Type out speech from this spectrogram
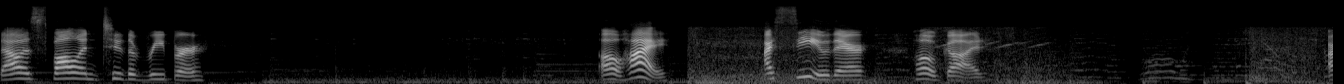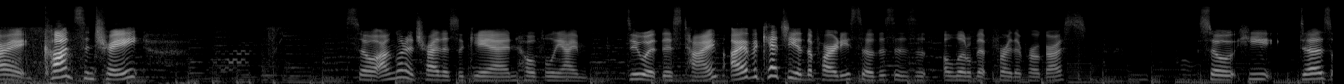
That was fallen to the Reaper. Oh, hi. I see you there. Oh, God. Alright, concentrate. So I'm going to try this again. Hopefully I do it this time. I have Akechi in the party, so this is a- little bit further progress. So he does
